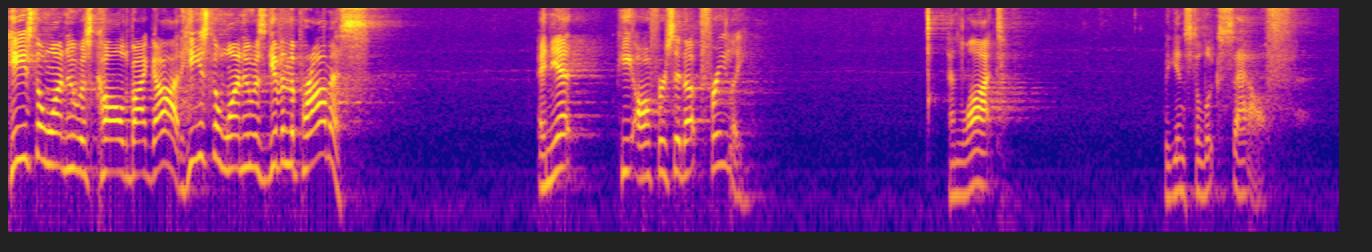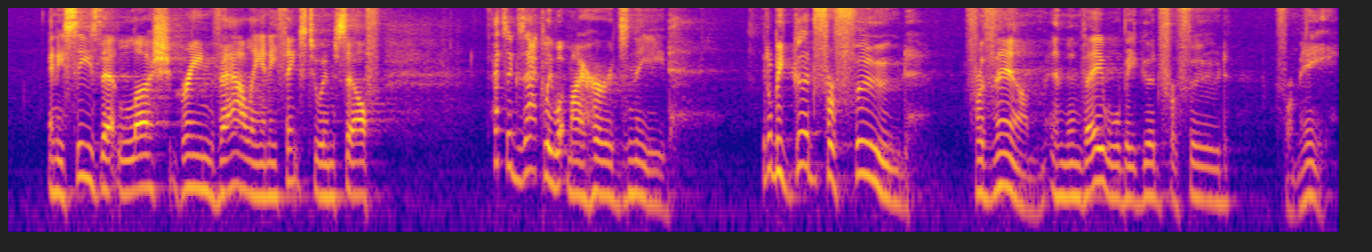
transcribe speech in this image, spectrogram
He's the one who was called by God, He's the one who was given the promise. And yet, he offers it up freely. And Lot begins to look south. And he sees that lush green valley and he thinks to himself, that's exactly what my herds need. It'll be good for food for them, and then they will be good for food for me.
